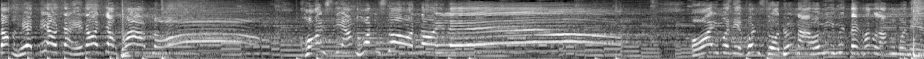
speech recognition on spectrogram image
ต้องเฮ็ดแนวใดน้อเจ้าภาพเนาะขอเสียงคนโซหน่อยเลยโอ้ยวันนี้คนโสดทั้งหน้าว่ามีแต่ข้างหลังวันนี้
